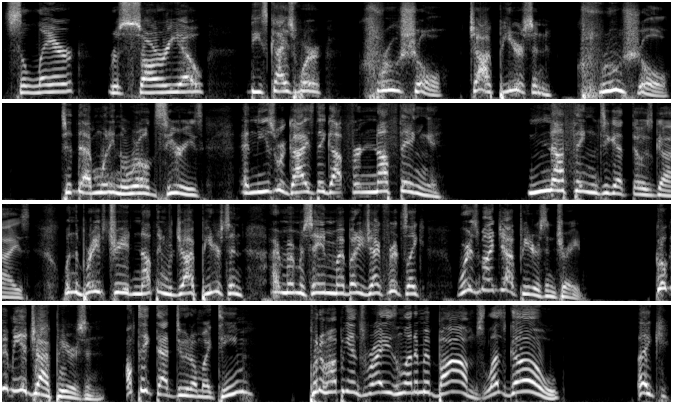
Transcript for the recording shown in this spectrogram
Soler, Rosario, these guys were crucial. Joc Pederson, crucial to them winning the World Series. And these were guys they got for nothing. Nothing to get those guys. When the Braves traded nothing for Joc Pederson, I remember saying to my buddy Jack Fritz, like, where's my Joc Pederson trade? Go get me a Joc Pederson. I'll take that dude on my team. Put him up against righties and let him hit bombs. Let's go. Like,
